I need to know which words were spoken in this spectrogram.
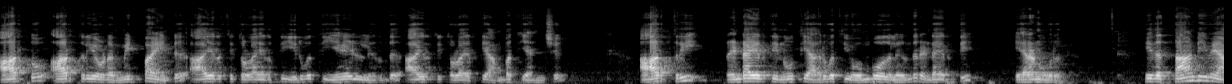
ஆர் டூ ஆர் த்ரீயோட மிட் பாயிண்ட்டு ஆயிரத்தி தொள்ளாயிரத்தி இருபத்தி ஏழுலேருந்து ஆயிரத்தி தொள்ளாயிரத்தி ஐம்பத்தி அஞ்சு ஆர் த்ரீ ரெண்டாயிரத்தி நூற்றி அறுபத்தி ஒம்போதுலேருந்து ரெண்டாயிரத்தி இரநூறு. இதை தாண்டி இவன்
